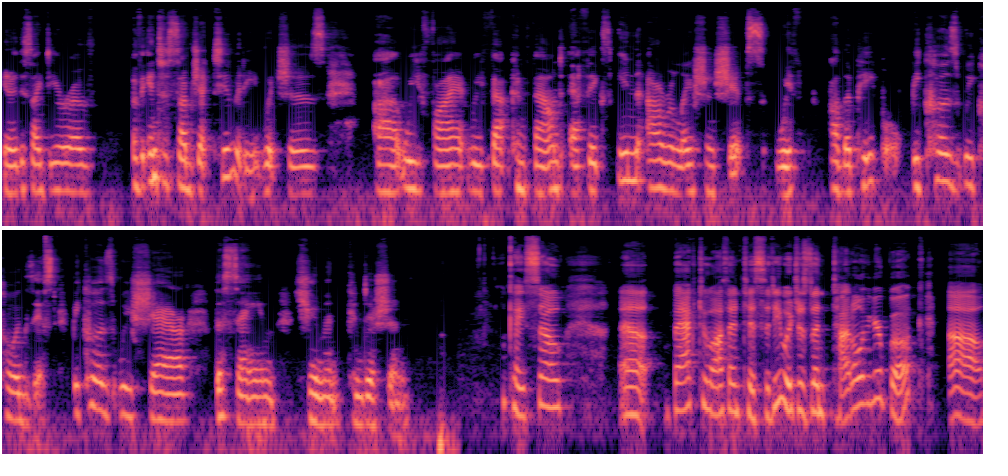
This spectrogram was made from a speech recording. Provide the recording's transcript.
you know, this idea of of intersubjectivity, which is uh, we find we can found ethics in our relationships with other people because we coexist, because we share the same human condition. Okay, so uh, back to authenticity, which is the title of your book. Uh,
